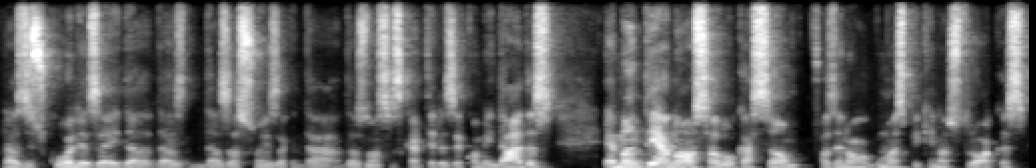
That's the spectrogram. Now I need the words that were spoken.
para as escolhas aí da, das, das ações da, das nossas carteiras recomendadas, é manter a nossa alocação, fazendo algumas pequenas trocas,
